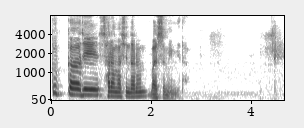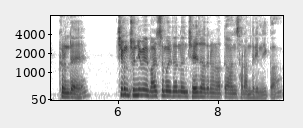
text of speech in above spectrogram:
끝까지 사랑하신다는 말씀입니다. 그런데 지금 주님의 말씀을 듣는 제자들은 어떠한 사람들입니까?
